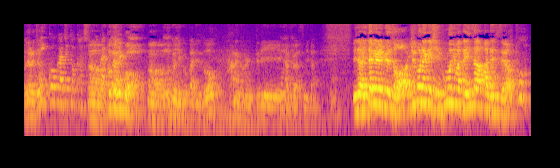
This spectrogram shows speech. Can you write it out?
어디 그랬죠? 니코까지도 가실 것 어, 같아요. 도쿄 니코, 네. 어, 네. 도쿄 니코까지도 많은 관광객들이 네. 갈 것 같습니다. 이제 이 자리를 빌어서 일본에 계신 부모님한테 인사 한마디 해주세요. 오!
